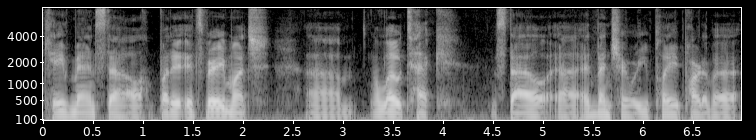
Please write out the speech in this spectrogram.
caveman style, but it, it's very much um, a low tech style uh, adventure where you play part of a,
